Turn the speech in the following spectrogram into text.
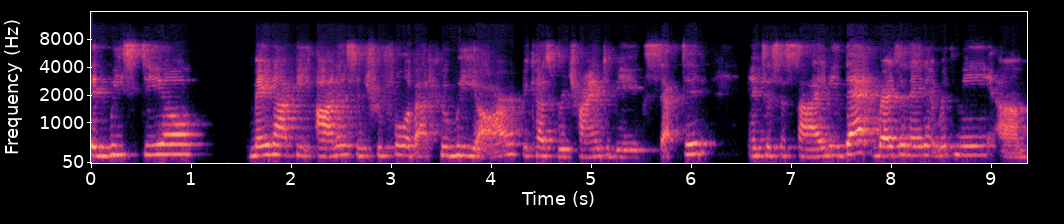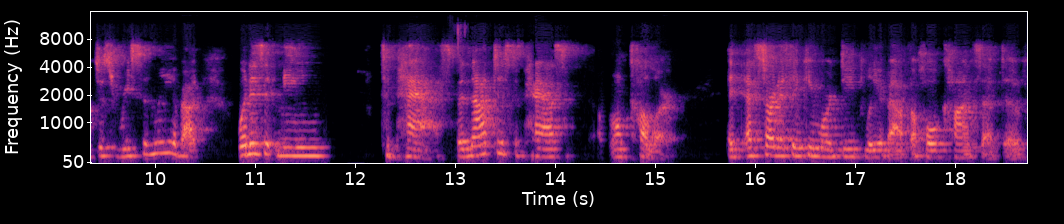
that we still may not be honest and truthful about who we are because we're trying to be accepted into society that resonated with me um, just recently about what does it mean to pass but not just to pass on color I started thinking more deeply about the whole concept of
